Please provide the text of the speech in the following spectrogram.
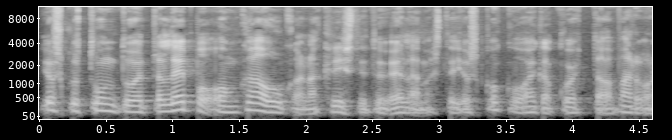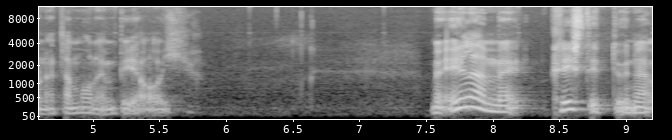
joskus tuntuu, että lepo on kaukana kristityn elämästä, jos koko aika koittaa varoa näitä molempia ojia. Me elämme kristittyinä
